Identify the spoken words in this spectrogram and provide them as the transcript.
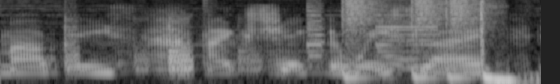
Baseline,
